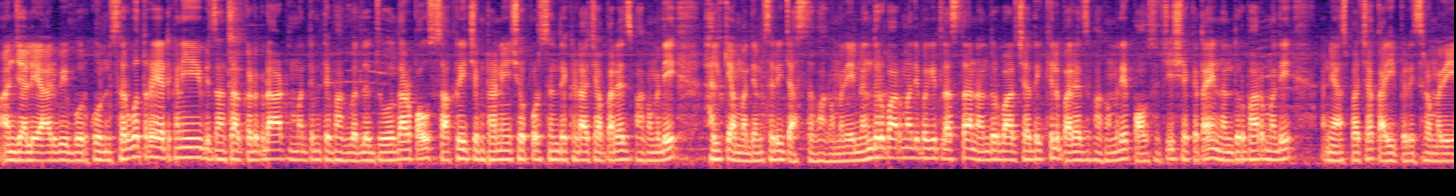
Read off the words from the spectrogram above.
अंजाली आरबी बोरकुंड सर्वत्र या ठिकाणी विजांचा कडकडाट मध्यम ते भाग बदलत जोरदार पाऊस साखरी चिमठाणे शिवपूर सिंदखेडाच्या बऱ्याच भागामध्ये हलक्या मध्यम सरी जास्त भागामध्ये. नंदुरबारमध्ये बघितलं असता नंदुरबारच्या देखील बऱ्याच भागामध्ये पावसाची शक्यता आहे. नंदुरबारमध्ये आणि आसपासच्या काही परिसरामध्ये.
